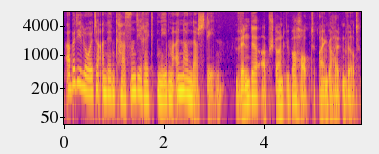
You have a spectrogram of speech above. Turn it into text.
aber die Leute an den Kassen direkt nebeneinander stehen. Wenn der Abstand überhaupt eingehalten wird.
